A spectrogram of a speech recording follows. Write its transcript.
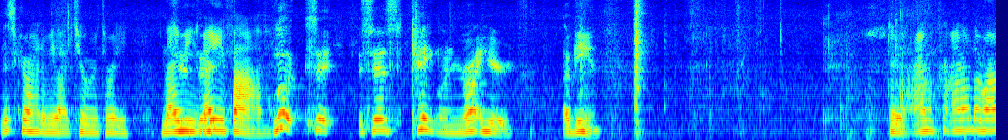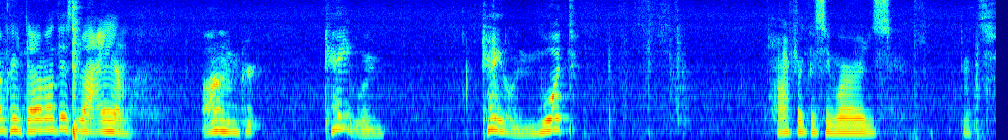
This girl had to be like two or three. Maybe, three. Look, it says Caitlin right here. Again. Dude, I'm, I don't know why I'm creeped out about this, but I am. I'm Caitlin. Caitlin, what? High frequency words. That's.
